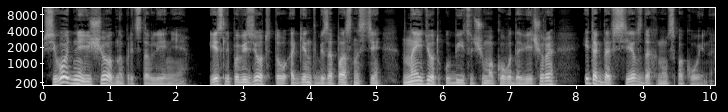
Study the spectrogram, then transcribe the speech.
Сегодня еще одно представление. Если повезет, то агент безопасности найдет убийцу Чумакова до вечера, и тогда все вздохнут спокойно.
